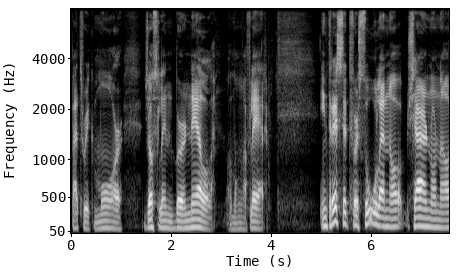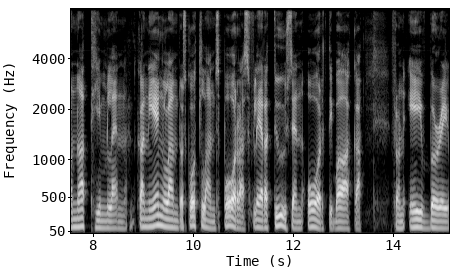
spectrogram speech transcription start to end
Patrick Moore, Jocelyn Burnell och många fler. Intresset för solen och stjärnorna och natthimlen kan i England och Skottland spåras flera tusen år tillbaka från Avebury,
